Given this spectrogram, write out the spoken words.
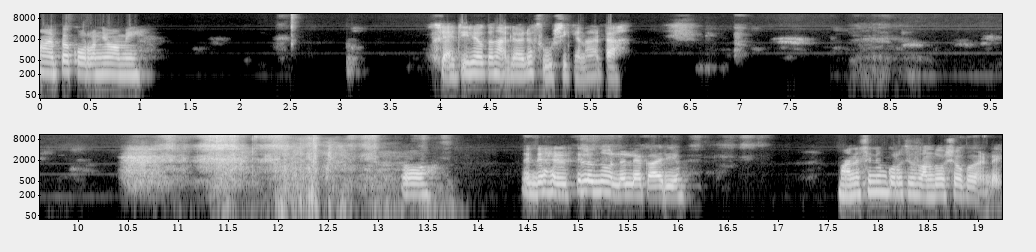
ആ ഇപ്പൊ കുറഞ്ഞു മാമി. ശരീരമൊക്കെ നല്ലപോലെ സൂക്ഷിക്കണം കേട്ടാ. ഓ എന്റെ ഹെൽത്തിലൊന്നും അല്ലല്ലേ കാര്യം? മനസ്സിനും കുറച്ച് സന്തോഷമൊക്കെ വേണ്ടേ?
